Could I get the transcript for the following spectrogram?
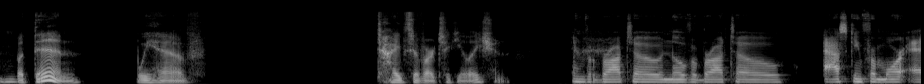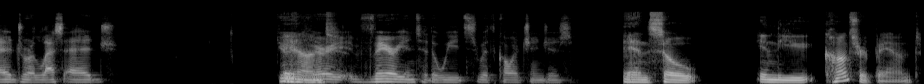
Mhm. But then we have types of articulation. And vibrato, no vibrato, asking for more edge or less edge. Getting And- very, very into the weeds with color changes. And so in the concert band,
